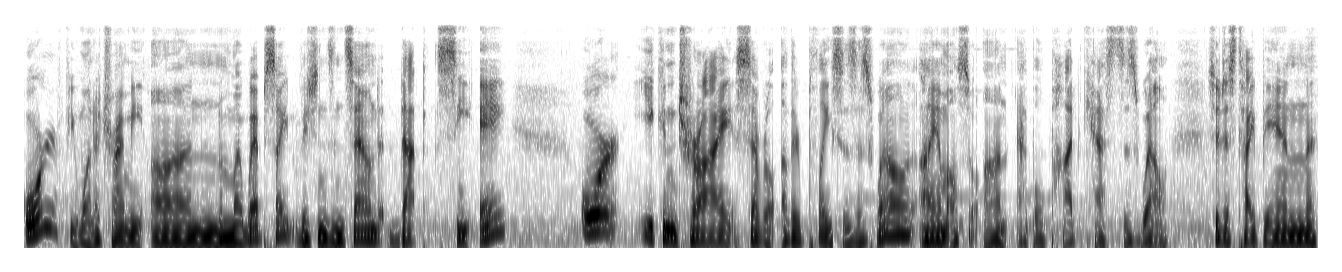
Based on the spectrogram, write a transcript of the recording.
or if you want to try me on my website, visionsinsound.ca, or you can try several other places as well. I am also on Apple Podcasts as well. So just type in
